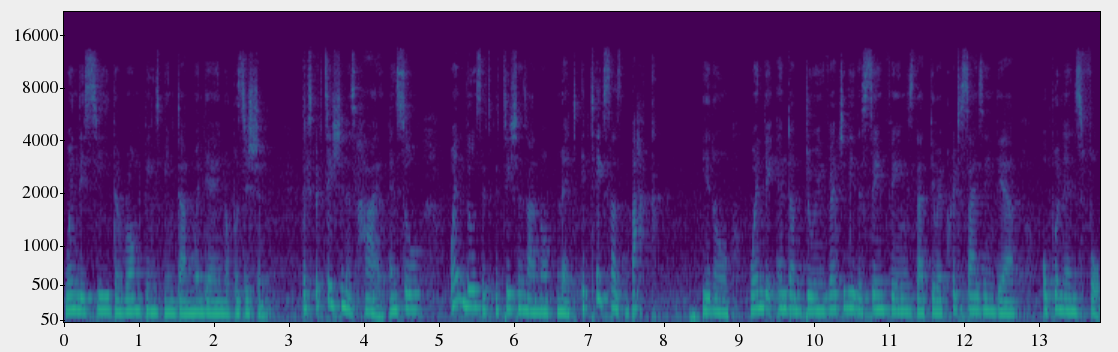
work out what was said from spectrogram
when they see the wrong things being done when they're in opposition. The expectation is high. And so when those expectations are not met, it takes us back, you know, when they end up doing virtually the same things that they were criticizing their opponents for.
